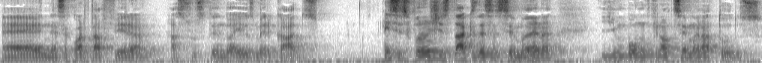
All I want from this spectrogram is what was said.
é, nessa quarta-feira, assustando aí os mercados. Esses foram os destaques dessa semana e um bom final de semana a todos.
